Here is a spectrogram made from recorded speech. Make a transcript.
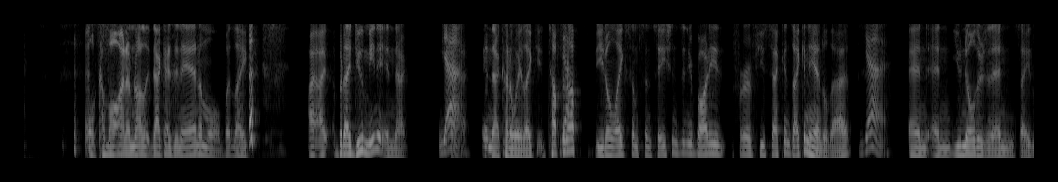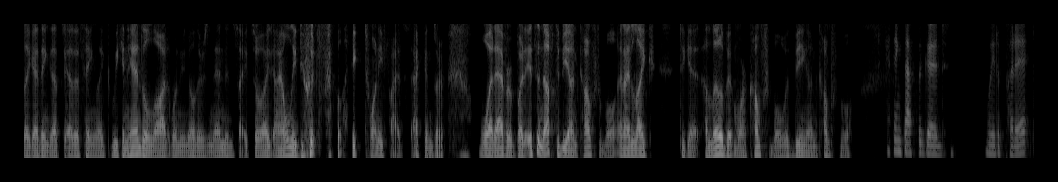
Oh come on i'm not like that guy's an animal but like I, I but i do mean it in that uh, yeah. in that kind of way like toughen Yeah. up you don't like some sensations in your body for a few seconds i can handle that Yeah. and and you know there's an end in sight like i think that's the other thing like we can handle a lot when we know there's an end in sight so i, I only do it for like 25 seconds or whatever but it's enough to be uncomfortable and i like to get a little bit more comfortable with being uncomfortable I think that's a good way to put it.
